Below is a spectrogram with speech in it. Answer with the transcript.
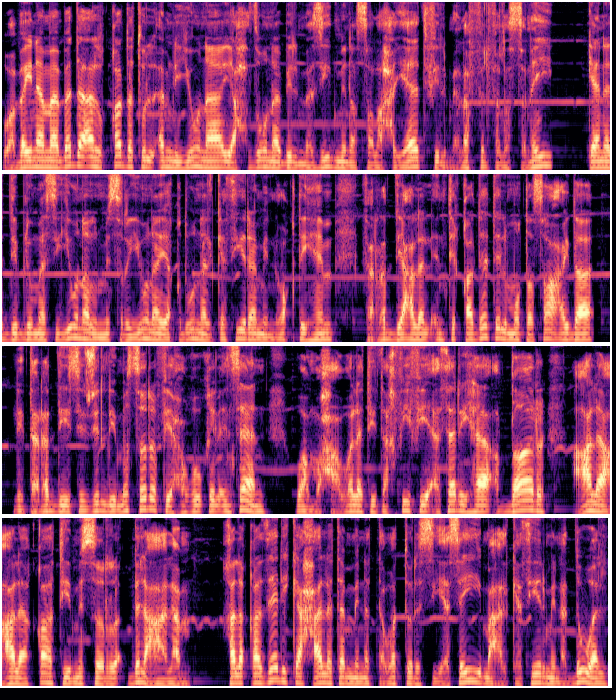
وبينما بدأ القادة الأمنيون يحظون بالمزيد من الصلاحيات في الملف الفلسطيني كان الدبلوماسيون المصريون يقضون الكثير من وقتهم في الرد على الانتقادات المتصاعدة لتردي سجل مصر في حقوق الإنسان ومحاولة تخفيف أثرها الضار على علاقات مصر بالعالم. خلق ذلك حالة من التوتر السياسي مع الكثير من الدول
